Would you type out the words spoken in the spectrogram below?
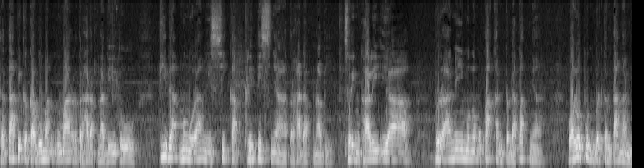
Tetapi kekaguman Umar terhadap Nabi itu tidak mengurangi sikap kritisnya terhadap Nabi. Seringkali ia berani mengemukakan pendapatnya walaupun bertentangan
